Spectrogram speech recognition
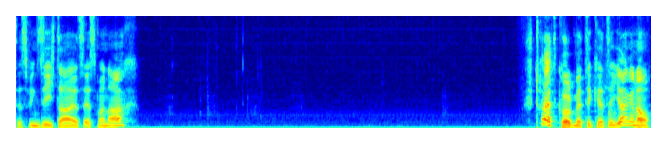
Deswegen sehe ich da jetzt erstmal nach. Streitkolben-Etikette, ja genau.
